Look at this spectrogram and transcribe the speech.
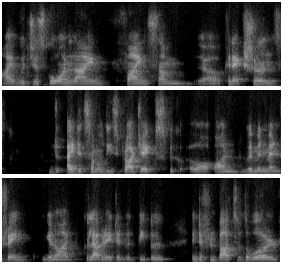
I would just go online, find some uh, connections. I did some of these projects uh, on women mentoring. You know, I collaborated with people in different parts of the world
